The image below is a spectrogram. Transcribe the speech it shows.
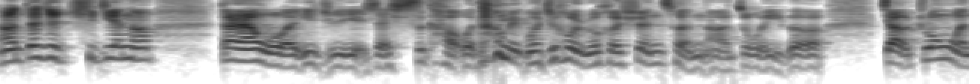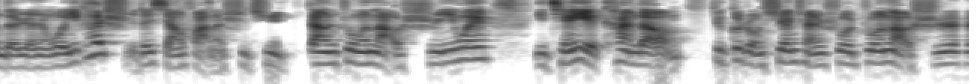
然后在这期间呢，当然我一直也在思考，我到美国之后如何生存呢？作为一个教中文的人，我一开始的想法呢是去当中文老师，因为以前也看到就各种宣传说中文老师，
